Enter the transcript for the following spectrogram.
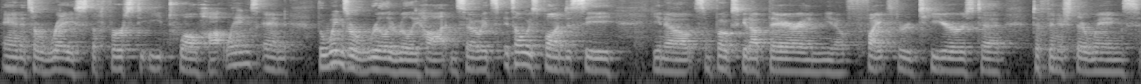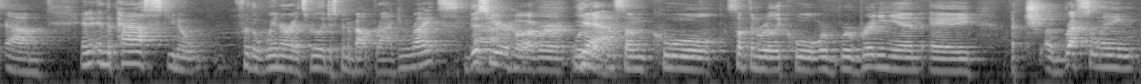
and it's a race. The first to eat 12 hot wings, and the wings are really, really hot. And so it's it's always fun to see, you know, some folks get up there and you know fight through tears to to finish their wings. Um, and in the past, you know, for the winner, it's really just been about bragging rights. This Uh, year, however, we're yeah. getting some cool, something really cool. We're, we're bringing in a, a, ch- a wrestling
